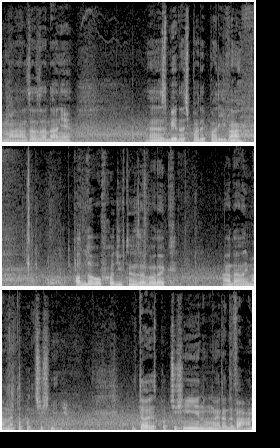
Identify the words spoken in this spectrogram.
ma za zadanie e, zbierać pary paliwa. Od dołu wchodzi w ten zaworek a dalej mamy to podciśnienie. I to jest podciśnienie numer 2.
